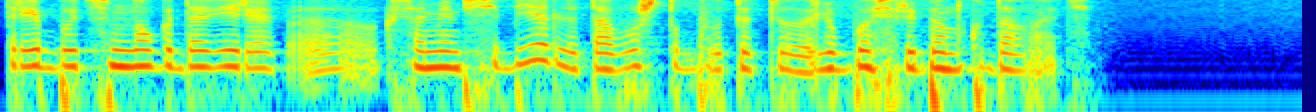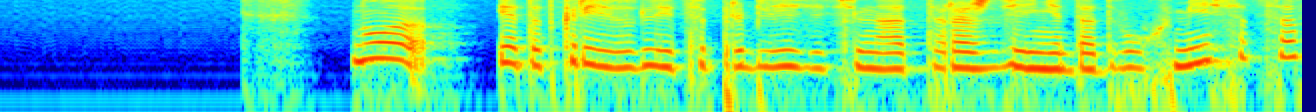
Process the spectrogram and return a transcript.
требуется много доверия э, к самим себе для того, чтобы вот эту любовь ребенку давать. Но этот кризис длится приблизительно от рождения до двух месяцев.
